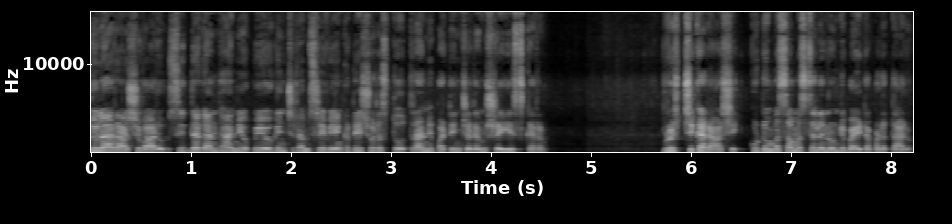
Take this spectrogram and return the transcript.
తులారాశివారు సిద్ధగంధాన్ని ఉపయోగించడం శ్రీ వెంకటేశ్వర స్తోత్రాన్ని పఠించడం శ్రేయస్కరం. వృశ్చిక రాశి కుటుంబ సమస్యల నుండి బయటపడతారు.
